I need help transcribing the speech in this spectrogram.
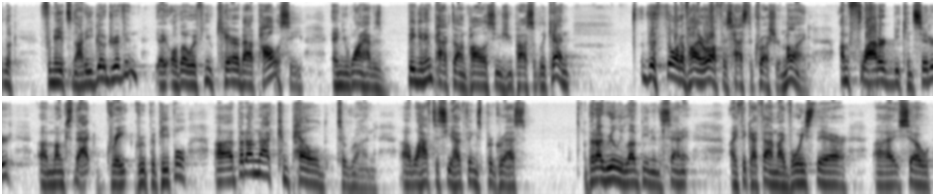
look, for me, it's not ego driven, although if you care about policy and you want to have as big an impact on policy as you possibly can, the thought of higher office has to cross your mind. I'm flattered to be considered amongst that great group of people, uh, but I'm not compelled to run. Uh, we'll have to see how things progress. But I really love being in the Senate. I think I found my voice there. Uh, so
